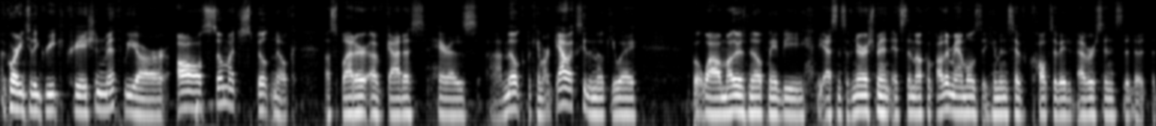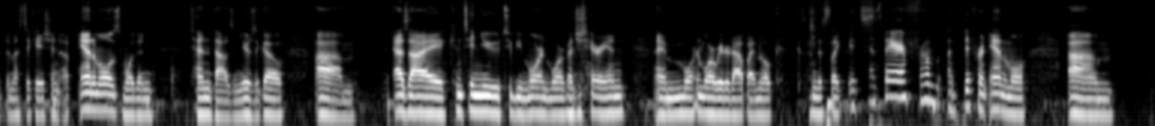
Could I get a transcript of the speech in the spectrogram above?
According to the Greek creation myth, we are all so much spilt milk. A splatter of goddess Hera's uh, milk became our galaxy, the Milky Way. But while mother's milk may be the essence of nourishment, it's the milk of other mammals that humans have cultivated ever since the do- domestication of animals more than 10,000 years ago. Um, as I continue to be more and more vegetarian, I am more and more weirded out by milk because I'm just like, it's That's fair. from a different animal. Um,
